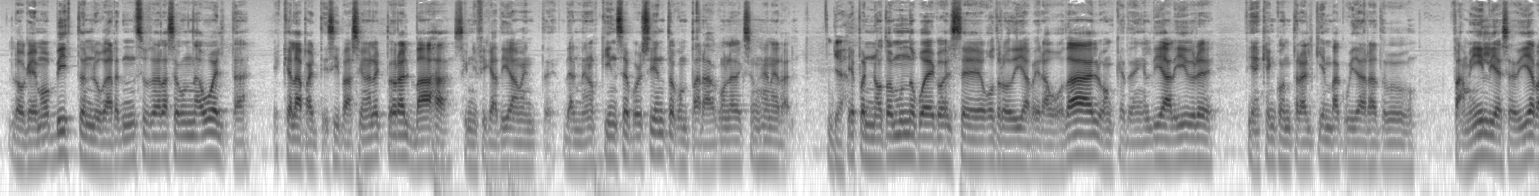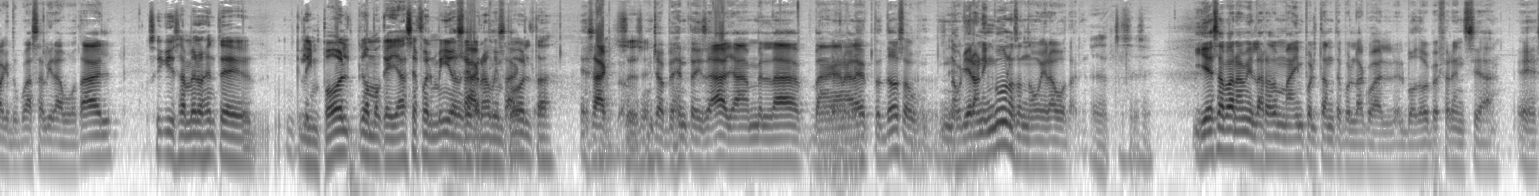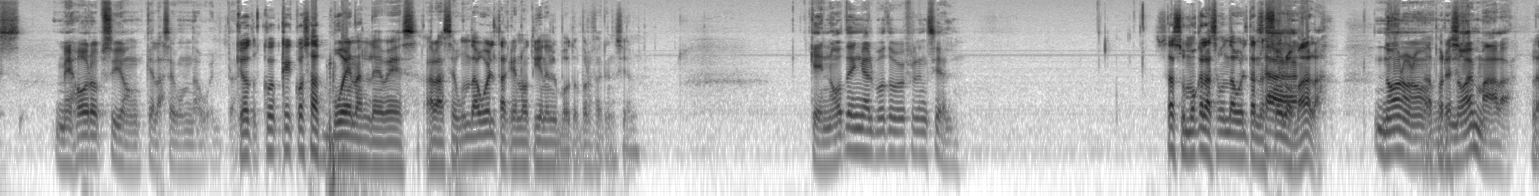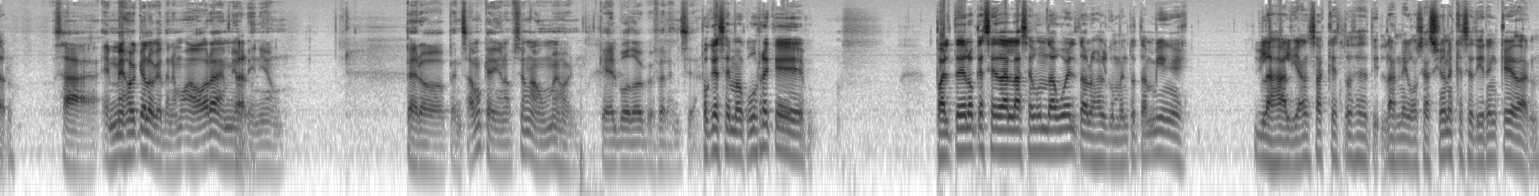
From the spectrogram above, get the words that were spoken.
Lo que hemos visto en lugar de se usa la segunda vuelta es que la participación electoral baja significativamente, de al menos 15% comparado con la elección general. Y después no todo el mundo puede cogerse otro día para ir a votar, o aunque tenga el día libre, tienes que encontrar quién va a cuidar a tu familia ese día para que tú puedas salir a votar. Sí, quizás menos gente le importa, como que ya se fue el mío, que no me importa. Exacto. Mucha gente dice, ah, ya en verdad van a ganar estos dos, o no quiero ninguno, o no voy a ir a votar. Exacto, sí, sí. Y esa para mí es la razón más importante por la cual el voto de preferencia es mejor opción que la segunda vuelta. ¿Qué, cosas buenas le ves a la segunda vuelta que no tiene el voto preferencial? Que no tenga el voto preferencial. O sea, asumo que la segunda vuelta no es solo mala. No, no, no. Ah, no es mala. Claro. O sea, es mejor que lo que tenemos ahora, en mi opinión. Pero pensamos que hay una opción aún mejor, que es el voto de preferencia. Porque se me ocurre que parte de lo que se da en la segunda vuelta, los argumentos también es las alianzas que entonces, las negociaciones que se tienen que dar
